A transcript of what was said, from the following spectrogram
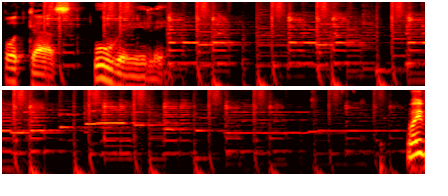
Podcast VL. Muy,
